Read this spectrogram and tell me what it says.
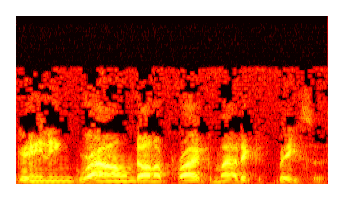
gaining ground on a pragmatic basis.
